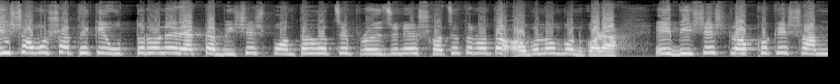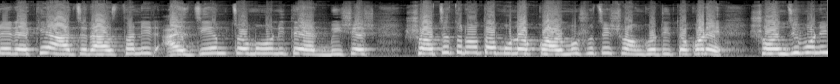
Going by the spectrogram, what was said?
এই সমস্যা থেকে উত্তরণের একটা বিশেষ পন্থা হচ্ছে প্রয়োজনীয় সচেতনতা অবলম্বন করা। এই বিশেষ লক্ষ্যকে সামনে রেখে আজ রাজধানীর আইজিএম চৌমোহনীতে এক বিশেষ সচেতনতামূলক কর্মসূচি সংঘটিত করে সঞ্জীবনী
